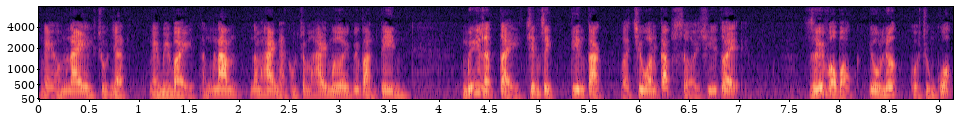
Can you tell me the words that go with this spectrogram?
ngày hôm nay Chủ nhật ngày 17 tháng 5 năm 2020 với bản tin Mỹ lật tẩy chiến dịch tin tặc và chiêu ăn cắp sở trí tuệ dưới vỏ bọc yêu nước của Trung Quốc.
